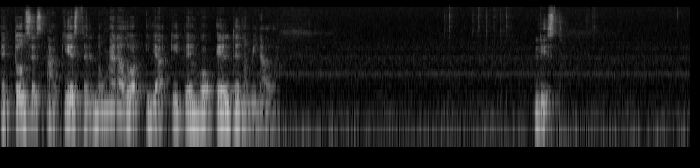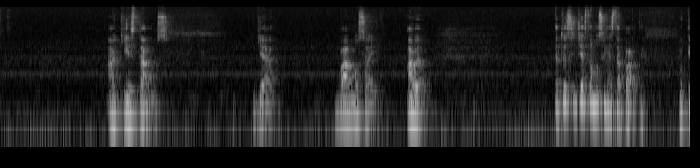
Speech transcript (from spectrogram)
Entonces aquí está el numerador y aquí tengo el denominador. Listo. Aquí estamos. Ya. Vamos ahí. A ver. Entonces ya estamos en esta parte. ¿Ok?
